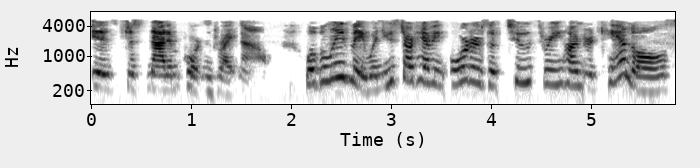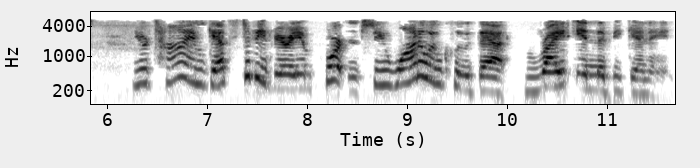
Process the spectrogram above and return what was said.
is just not important right now. Well believe me when you start having orders of two three hundred candles your time gets to be very important. So you want to include that right in the beginning.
